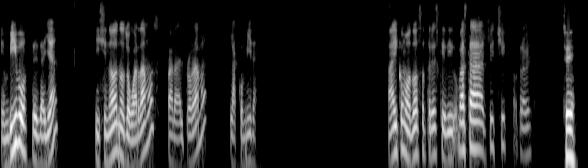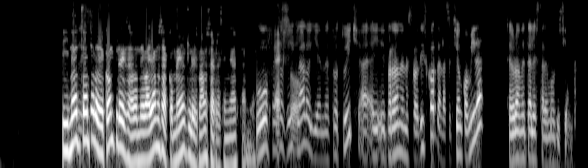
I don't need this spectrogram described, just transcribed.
en vivo desde allá. Y si no, nos lo guardamos para el programa, la comida. Hay como dos o tres que digo. Va a estar Sweet Chick otra vez. Sí, Y no tanto lo de Complex, a donde vayamos a comer les vamos a reseñar también. Uf, eso, sí, claro. Y en nuestro Twitch, ah, perdón, en nuestro Discord, en la sección comidas, seguramente le estaremos diciendo.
